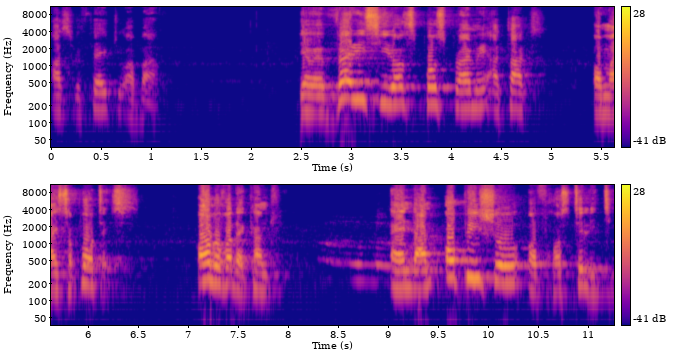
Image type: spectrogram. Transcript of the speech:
as referred to above, there were very serious post-primary attacks on my supporters all over the country and an open show of hostility.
